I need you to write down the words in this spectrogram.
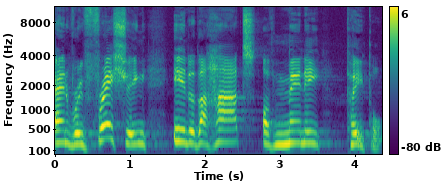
and refreshing into the hearts of many people.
